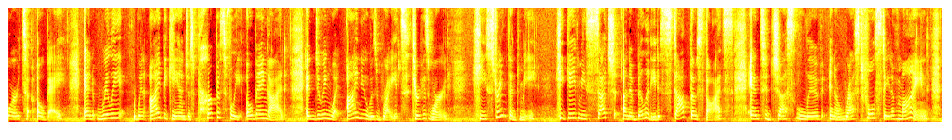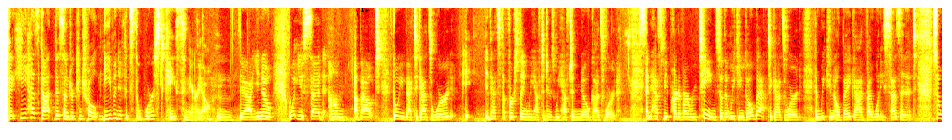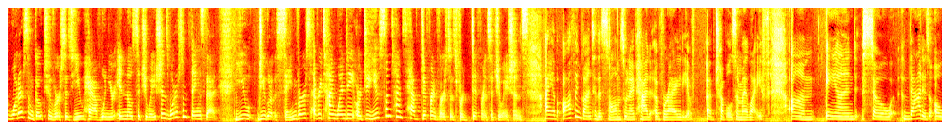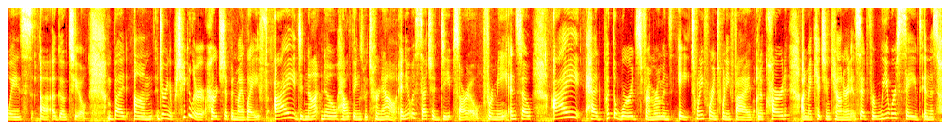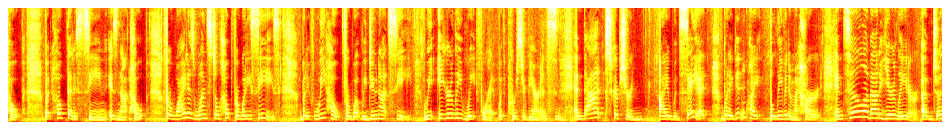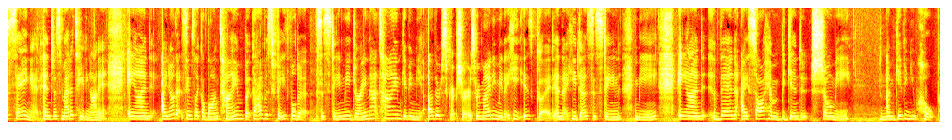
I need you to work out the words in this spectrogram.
or to obey. And really, when I began just purposefully obeying God and doing what I knew was right through His Word, He strengthened me he gave me such an ability to stop those thoughts and to just live in a restful state of mind that He has got this under control, even if it's the worst case scenario. Mm, yeah, you know, what you said um, about going back to God's Word, it, that's the first thing we have to do is we have to know God's Word. Yes. And it has to be a part of our routine so that we can go back to God's Word and we can obey God by what He says in it. So, what are some go to verses you have when you're in those situations? What are some things that you do you go to the same verse every time, Wendy, or do you sometimes have different verses for different situations? I have often gone to the Psalms when I've had a variety of, of troubles in my life. Um, and so that is always uh, a go to. But um, during a particular hardship in my life, I did not know how things would turn out. And it was such a deep sorrow for me. And so I had put the words from Romans 8 24 and 25 on a card on my kitchen counter. And it said, For we were saved in this hope, but hope that is seen is not hope. For why does one still hope for what he sees? But if we hope for what we do not see, we eagerly wait for it with perseverance. Mm. And that scripture, I would say it, but I didn't quite believe it in my heart until about a year later of just saying it and just meditating on it. And I know that seems like a long time, but God was faithful to sustain me during that time, giving me other scriptures, reminding me that He is good and that He does sustain me. And then I saw Him begin to show me Mm-hmm. I'm giving you hope.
